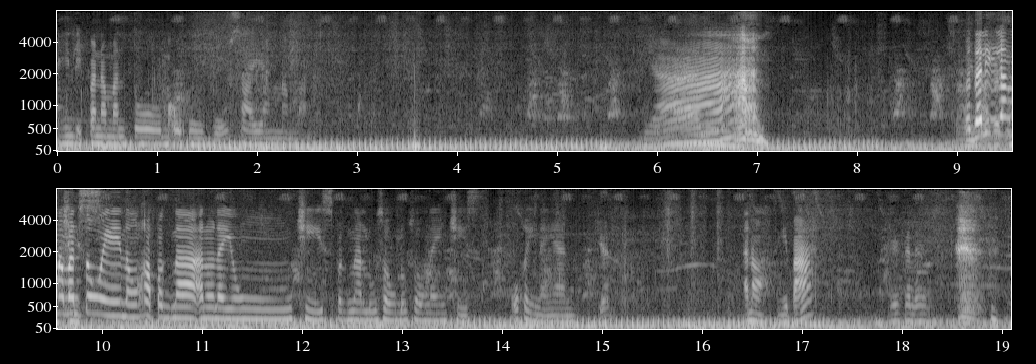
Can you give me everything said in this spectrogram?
eh, hindi pa naman to mauubo sayang naman yan Madali lang naman to eh, no? Kapag na ano na yung cheese, pag nalusaw-lusaw na yung cheese, okay na yan. Yan. Ano, sige pa? Okay ka lang.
